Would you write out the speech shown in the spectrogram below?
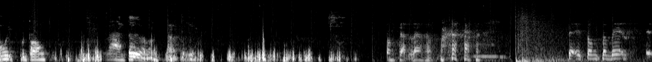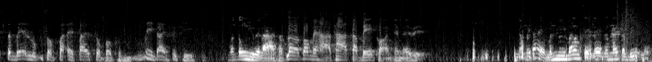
อ้ย คุณทองล่านเตอร์เหรอต้องจัดแล้วครับ แต่ไอ้ตรงตะเบะตะเบะหลุมศพปะไอ้ปลายศพอะผมไม่ได้สักที มันต้องมีเวลาครับ แล้วเราต้องไปหาท่าตะเบะก่อนใช่ไหมพี่ ยังไม่ได้ มันมีมาตั้งแต่แรกแล้วนะจะเบ๊ะเนี่ย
